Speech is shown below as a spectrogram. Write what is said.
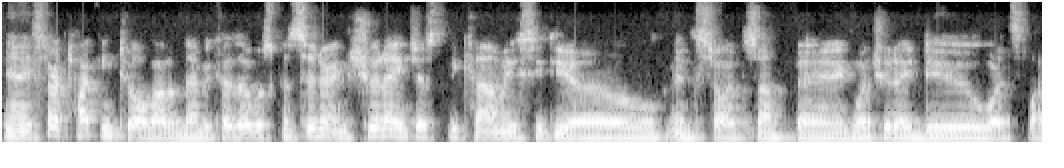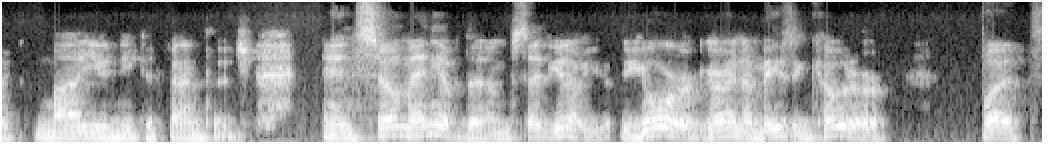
And I start talking to a lot of them because I was considering should I just become a CTO and start something? What should I do? What's like my unique advantage? And so many of them said, you know, you're you're an amazing coder, but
